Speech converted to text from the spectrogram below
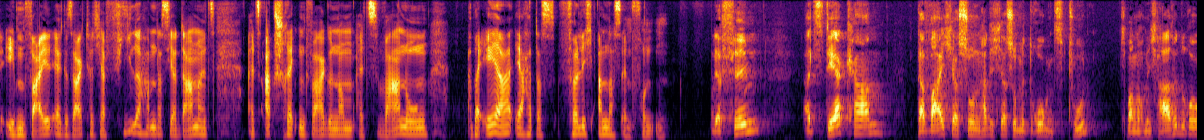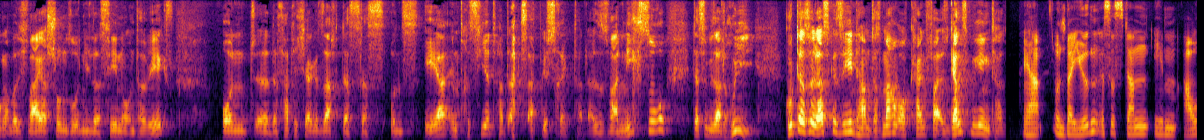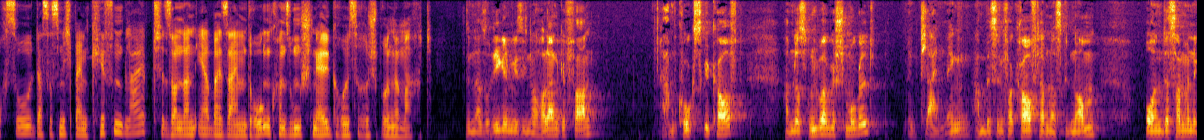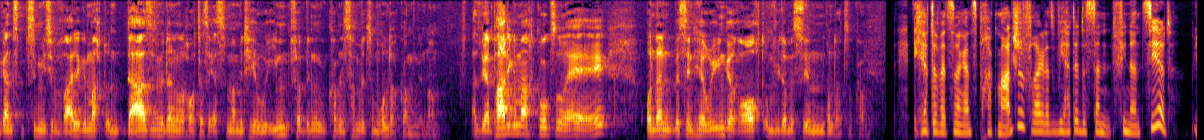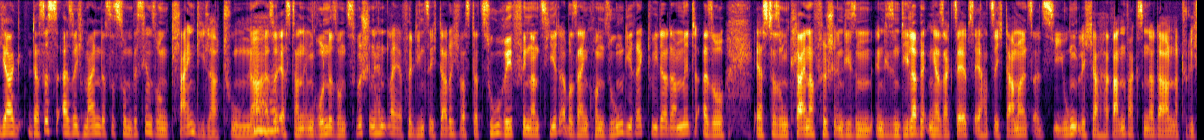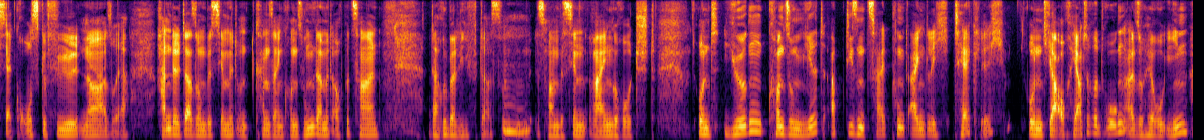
eben weil er gesagt hat, ja, viele haben das ja damals als abschreckend wahrgenommen, als Warnung. Aber er, er hat das völlig anders empfunden. Der Film, als der kam, da war ich ja schon, hatte ich ja schon mit Drogen zu tun zwar noch nicht harte Drogen, aber ich war ja schon so in dieser Szene unterwegs. Und äh, das hatte ich ja gesagt, dass das uns eher interessiert hat als abgeschreckt hat. Also es war nicht so, dass wir gesagt haben, hui, gut, dass wir das gesehen haben, das machen wir auf keinen Fall. Also ganz im Gegenteil. Ja, und bei Jürgen ist es dann eben auch so, dass es nicht beim Kiffen bleibt, sondern er bei seinem Drogenkonsum schnell größere Sprünge macht. Wir sind also regelmäßig nach Holland gefahren, haben Koks gekauft, haben das rübergeschmuggelt in kleinen Mengen, haben ein bisschen verkauft, haben das genommen und das haben wir eine ganz ziemliche Weile gemacht. Und da sind wir dann auch das erste Mal mit Heroin in Verbindung gekommen. Das haben wir zum Runterkommen genommen. Also wir haben Party gemacht, guck so, hey, hey, und dann ein bisschen Heroin geraucht, um wieder ein bisschen runterzukommen. Ich habe da jetzt eine ganz pragmatische Frage. Also wie hat er das dann finanziert? Ja, das ist, also ich meine, das ist so ein bisschen so ein Kleindealertum. Ne? Mhm. Also er ist dann im Grunde so ein Zwischenhändler, er verdient sich dadurch was dazu, refinanziert aber seinen Konsum direkt wieder damit. Also er ist da so ein kleiner Fisch in diesem, in diesem Dealerbecken. Er sagt selbst, er hat sich damals als jugendlicher Heranwachsender da natürlich sehr groß gefühlt. Ne? Also er handelt da so ein bisschen mit und kann seinen Konsum damit auch bezahlen. Darüber lief das. Mhm. Ist mal ein bisschen reingerutscht. Und Jürgen konsumiert ab diesem Zeitpunkt eigentlich täglich und ja auch härtere Drogen, also Heroin.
